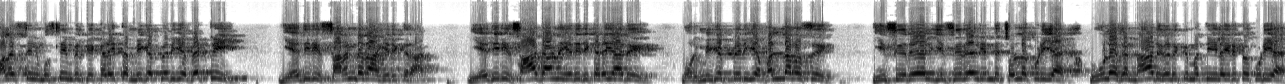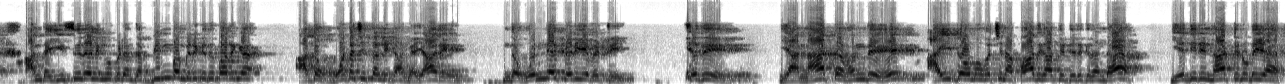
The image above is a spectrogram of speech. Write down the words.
பலஸ்தீன் முஸ்லிம்களுக்கு கிடைத்த மிகப்பெரிய வெற்றி. எதிரி சரண்டராக இருக்கிறான். எதிரி சாதாரண எதிரி கிடையாது. ஒரு மிகப்பெரிய வல்லரசு. இஸ்ரேல் இஸ்ரேல் என்று சொல்லக்கூடிய உலக நாடுகளுக்கு மத்தியில இருக்கக்கூடிய அந்த இஸ்ரேலுக்கு கூட அந்த பிம்பம் இருக்குது பாருங்க. அதை உடச்சி தள்ளிட்டாங்க யாரு? இந்த ஒன்னே பெரிய வெற்றி. எது? என் நாட்டை வந்து ஐடோம வச்சு நான் பாதுகாத்துட்டு இருக்கிறேன்டா. எதிரி நாட்டினுடைய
